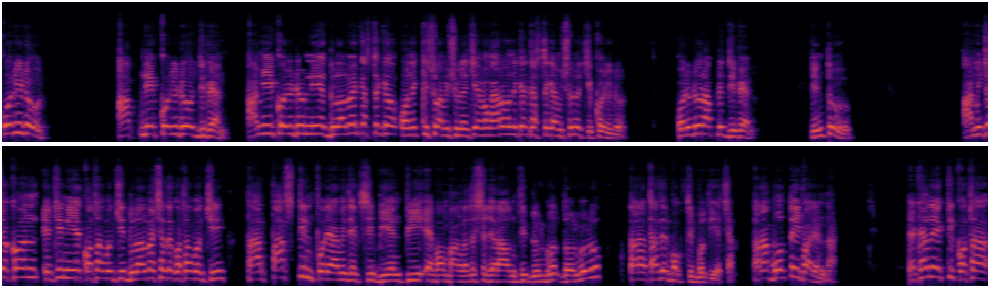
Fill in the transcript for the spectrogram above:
করিডোর, আপনি করিডোর দিবেন। আমি এই করিডোর নিয়ে দুলাল ভাইয়ের কাছ থেকে অনেক কিছু আমি শুনেছি এবং আরও অনেকের কাছ থেকে আমি শুনেছি করিডোর করিডোর আপনি দিবেন। কিন্তু আমি যখন এটি নিয়ে কথা বলছি দুলাল ভাইয়ের সাথে কথা বলছি, তার পাঁচ দিন পরে আমি দেখছি বিএনপি এবং বাংলাদেশের যে রাজনৈতিক দলগু- দলগুলো, তারা তাদের বক্তব্য দিয়েছেন। তারা বলতেই পারেন না। এখানে একটি কথা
